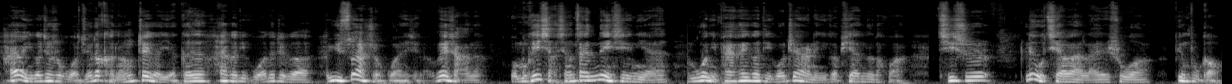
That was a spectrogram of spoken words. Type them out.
还有一个就是，我觉得可能这个也跟《骇客帝国》的这个预算是有关系的。为啥呢？我们可以想象，在那些年，如果你拍《黑客帝国》这样的一个片子的话，其实六千万来说并不高，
